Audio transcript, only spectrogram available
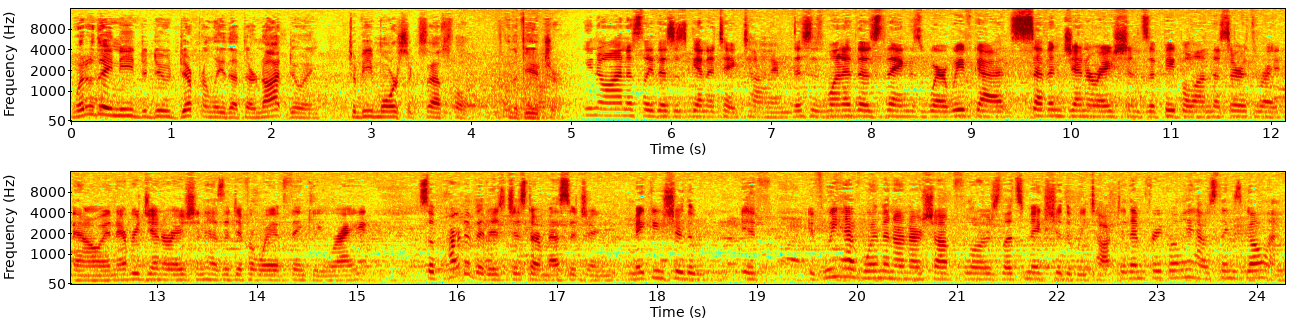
What do they need to do differently that they're not doing to be more successful for the future? You know, honestly, this is going to take time. This is one of those things where we've got seven generations of people on this earth right now, and every generation has a different way of thinking, right? So part of it is just our messaging, making sure that if if we have women on our shop floors, let's make sure that we talk to them frequently. How's things going?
